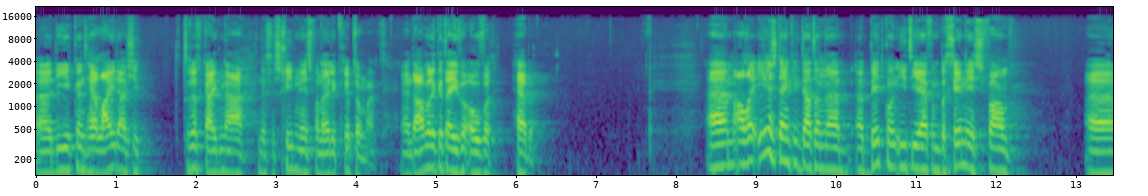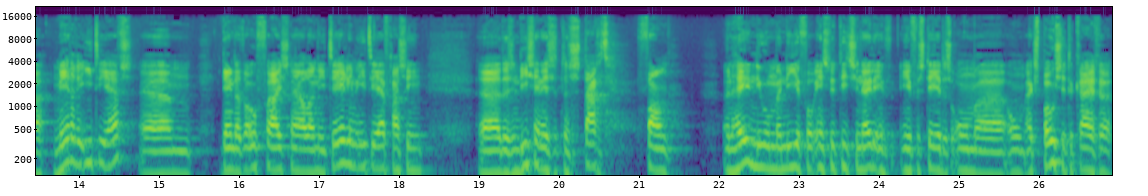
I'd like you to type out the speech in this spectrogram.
uh, die je kunt herleiden als je terugkijkt naar de geschiedenis van de hele cryptomarkt. En daar wil ik het even over hebben. Um, allereerst denk ik dat een uh, Bitcoin ETF een begin is van uh, meerdere ETF's. Um, ik denk dat we ook vrij snel een Ethereum ETF gaan zien. dus in die zin is het een start van een hele nieuwe manier voor institutionele investeerders om, uh, om exposure te krijgen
